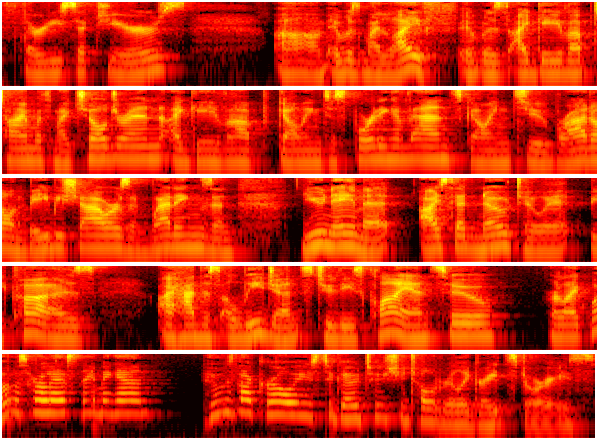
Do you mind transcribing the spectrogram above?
36 years. Um, it was my life. It was, I gave up time with my children. I gave up going to sporting events, going to bridal and baby showers and weddings and you name it. I said no to it because I had this allegiance to these clients who are like, what was her last name again? Who was that girl we used to go to? She told really great stories.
